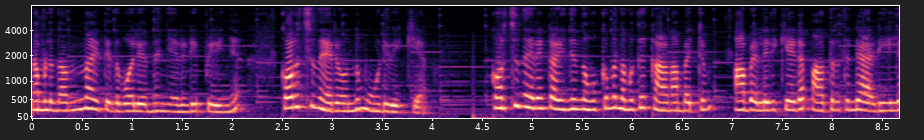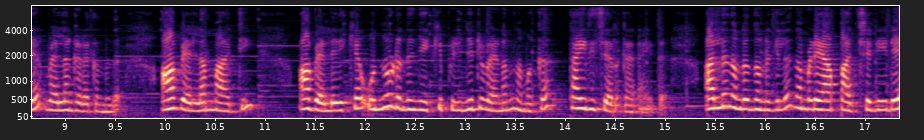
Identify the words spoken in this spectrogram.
നമ്മൾ നന്നായിട്ട് ഇതുപോലെ ഒന്ന് ഞെരടി പിഴിഞ്ഞ് കുറച്ച് നേരം ഒന്ന് മൂടി വയ്ക്കുക കുറച്ച് നേരം കഴിഞ്ഞ് നോക്കുമ്പോൾ നമുക്ക് കാണാൻ പറ്റും ആ വെള്ളരിക്കയുടെ പാത്രത്തിന്റെ അടിയിൽ വെള്ളം കിടക്കുന്നത്. ആ വെള്ളം മാറ്റി ആ വെള്ളരിക്ക ഒന്നുകൂടെ ഒന്ന് ഞെക്കി പിഴിഞ്ഞിട്ട് വേണം നമുക്ക് തൈര് ചേർക്കാനായിട്ട്. അല്ലെന്നുണ്ടെന്നുണ്ടെങ്കിൽ നമ്മുടെ ആ പച്ചടിയുടെ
